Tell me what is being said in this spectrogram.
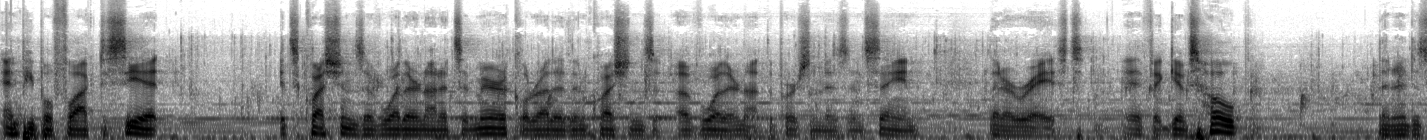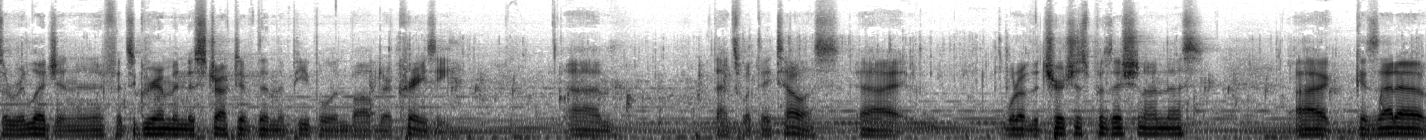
and people flock to see it, it's questions of whether or not it's a miracle rather than questions of whether or not the person is insane that are raised. If it gives hope, then it is a religion, and if it's grim and destructive, then the people involved are crazy. Um, that's what they tell us. Uh, what of the church's position on this? Uh, Gazeta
